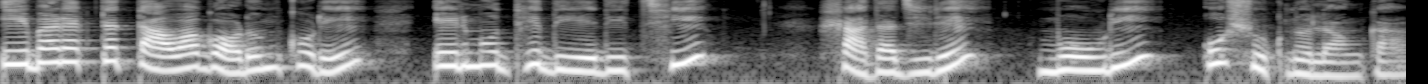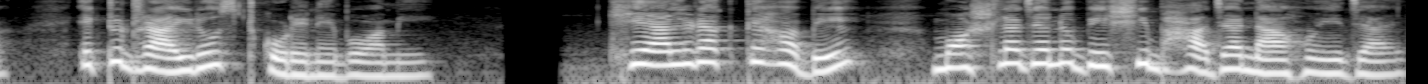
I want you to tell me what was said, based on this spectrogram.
এবার একটা তাওয়া গরম করে এর মধ্যে দিয়ে দিচ্ছি সাদা জিরে, মৌরি ও শুকনো লঙ্কা। একটু ড্রাই রোস্ট করে নেব আমি। খেয়াল রাখতে হবে, মশলা যেন বেশি ভাজা না হয়ে যায়।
